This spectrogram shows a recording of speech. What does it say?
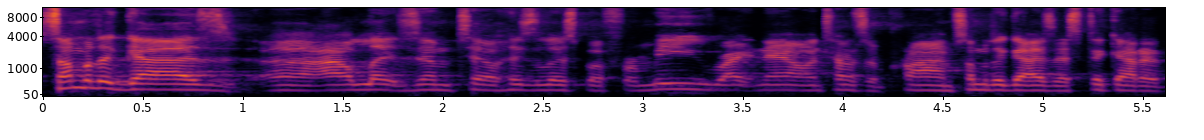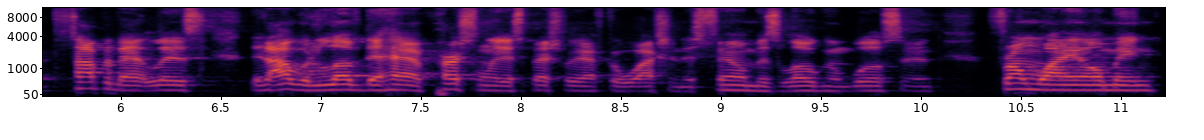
some of the guys, uh, I'll let Zim tell his list, but for me right now, in terms of prime, some of the guys that stick out at the top of that list that I would love to have personally, especially after watching this film, is Logan Wilson from Wyoming.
